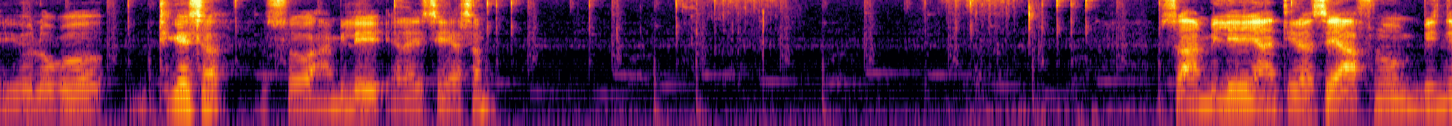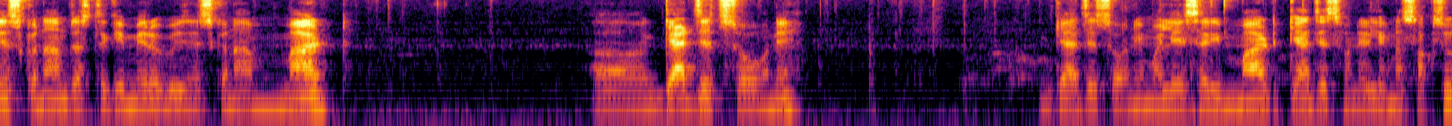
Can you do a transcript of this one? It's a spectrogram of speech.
यो लोगो ठिकै छ सो हामीले यसलाई चाहिँ हेर्छौँ। सो हामीले यहाँतिर चाहिँ आफ्नो बिजनेसको नाम जस्तो कि मेरो बिजनेसको नाम मार्ट ग्याजेट्स हो भने। ग्याजेट्स हो भने मैले यसरी मार्ट ग्याजेट्स भनेर लेख्न सक्छु।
